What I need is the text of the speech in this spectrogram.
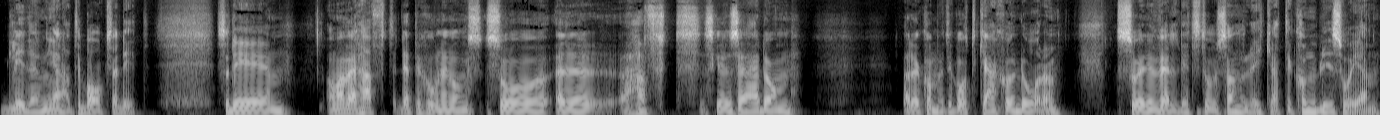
glider den gärna tillbaka dit. Så det om man väl haft depression en gång så, eller haft, ska vi säga, de, ja det har kommit och gått kanske under åren, så är det väldigt stor sannolikhet att det kommer bli så igen.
